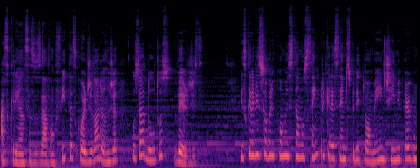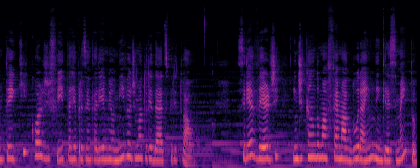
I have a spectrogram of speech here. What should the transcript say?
As crianças usavam fitas cor de laranja, os adultos verdes. Escrevi sobre como estamos sempre crescendo espiritualmente e me perguntei que cor de fita representaria meu nível de maturidade espiritual. Seria verde, indicando uma fé madura ainda em crescimento?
